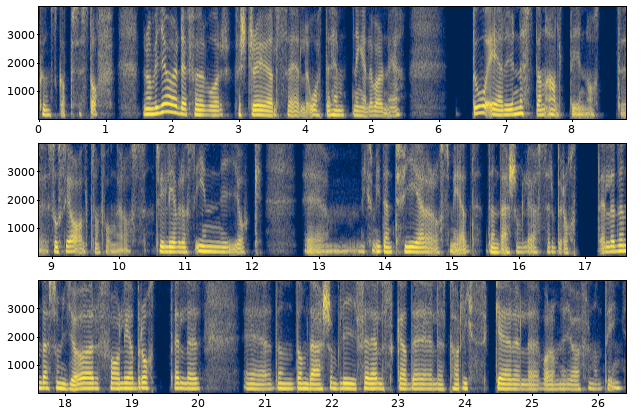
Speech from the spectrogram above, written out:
kunskapsstoff. Men om vi gör det för vår förströelse eller återhämtning eller vad det nu är då är det ju nästan alltid något eh, socialt som fångar oss. Att vi lever oss in i och eh, liksom identifierar oss med den där som löser brott. Eller den där som gör farliga brott. Eller eh, den, de där som blir förälskade eller tar risker eller vad de nu gör för någonting.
